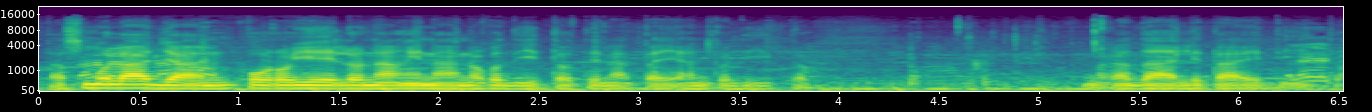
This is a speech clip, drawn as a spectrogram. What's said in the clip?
Tapos mula dyan, puro yellow na ang inano ko dito, tinatayan ko dito. Nakadali tayo dito.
